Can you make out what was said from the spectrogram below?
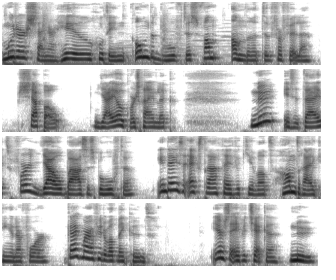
Moeders zijn er heel goed in om de behoeftes van anderen te vervullen. Chapeau. Jij ook waarschijnlijk. Nu is het tijd voor jouw basisbehoeften. In deze extra geef ik je wat handreikingen daarvoor. Kijk maar of je er wat mee kunt. Eerst even checken, nu,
